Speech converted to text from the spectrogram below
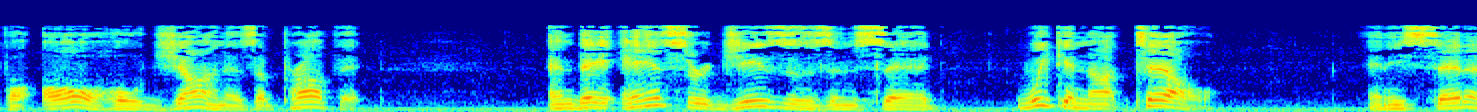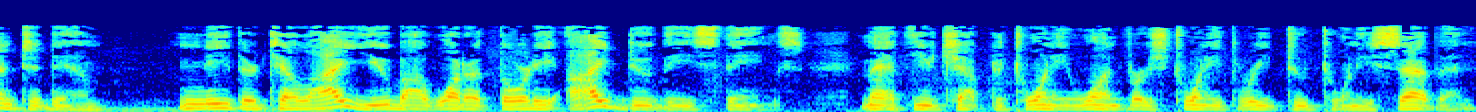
for all hold John as a prophet. And they answered Jesus and said, We cannot tell. And he said unto them, Neither tell I you by what authority I do these things. Matthew chapter 21 verse 23 to 27.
